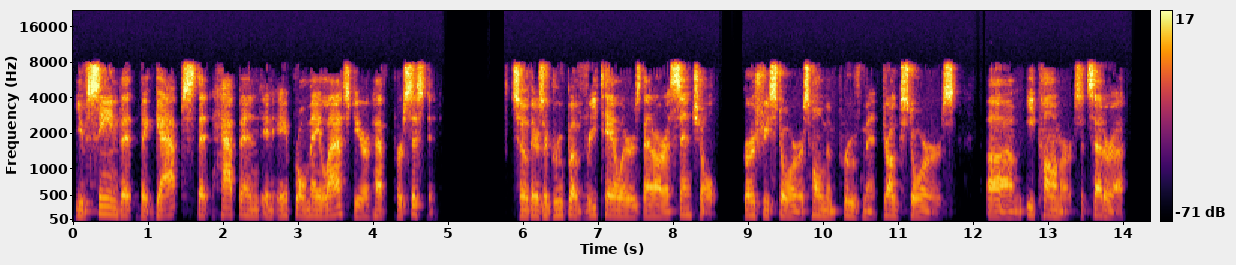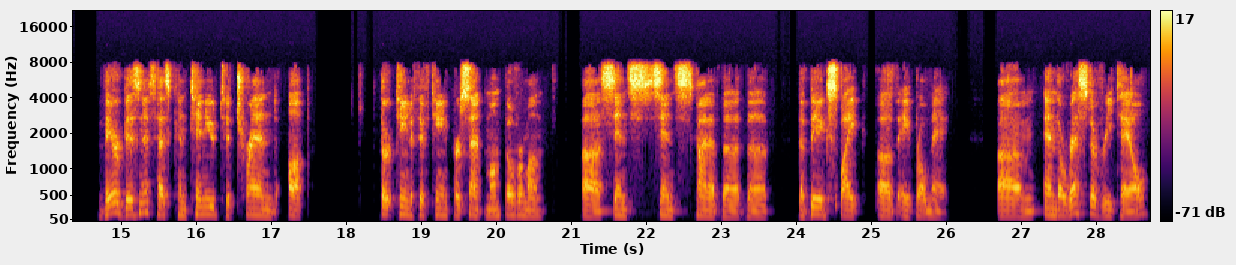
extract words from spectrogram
you've seen that the gaps that happened in April, May last year have persisted. So there's a group of retailers that are essential grocery stores, home improvement, drugstores, um, e commerce, et cetera. Their business has continued to trend up 13 to 15% month over month uh, since since kind of the, the, the big spike of April, May. Um, and the rest of retail,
